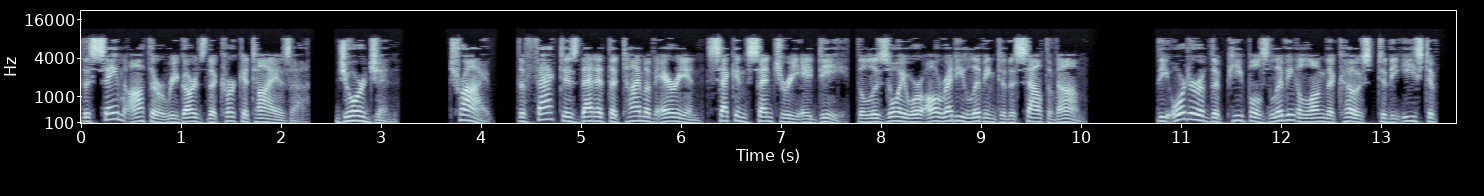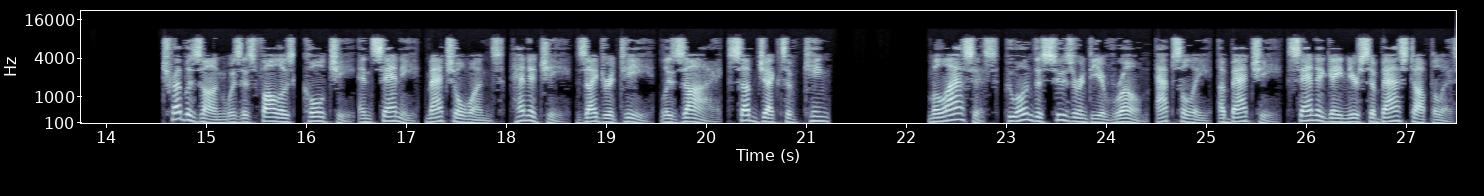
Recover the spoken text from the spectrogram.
The same author regards the Kırkatay as a «Georgian» tribe. The fact is that at the time of Arrian 2nd century AD, the Lazoi were already living to the south of Um. The order of the peoples living along the coast to the east of Trebizond was as follows: Kolchi and Sani, Machelwans, Heniochi, Zydrati, Lazai, subjects of King Malassus, who owned the suzerainty of Rome, Apsali, Abachi, Sanagay near Sebastopolis.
